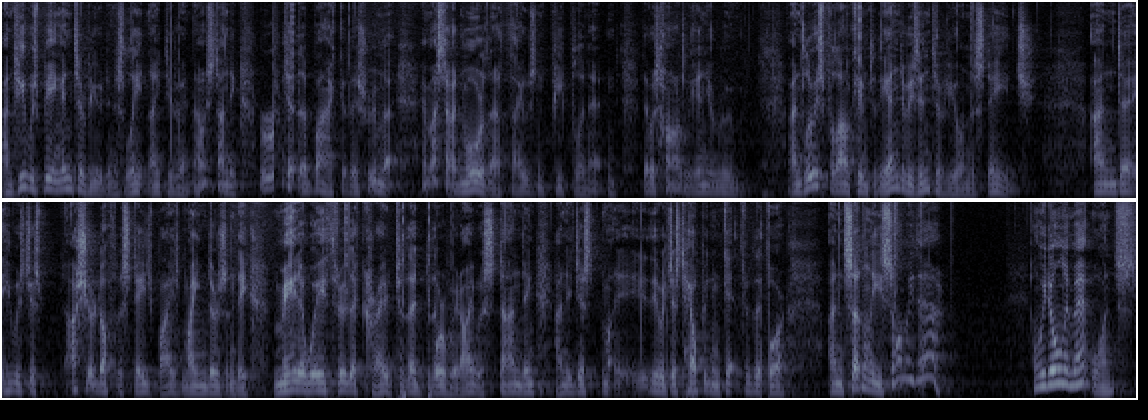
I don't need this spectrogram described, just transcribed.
And he was being interviewed in this late night event. I was standing right at the back of this room that it must have had more than a thousand people in it, and there was hardly any room. And Luis Palau came to the end of his interview on the stage, and uh, he was just ushered off the stage by his minders, and they made a way through the crowd to the door where I was standing, and he just, they were just helping him get through the door. And suddenly he saw me there. And we'd only met once,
